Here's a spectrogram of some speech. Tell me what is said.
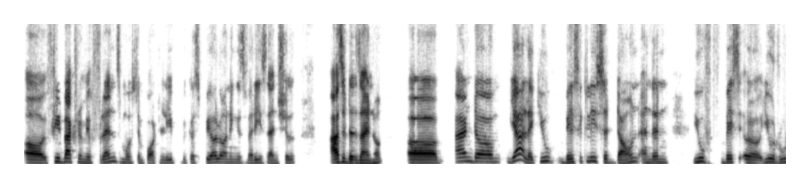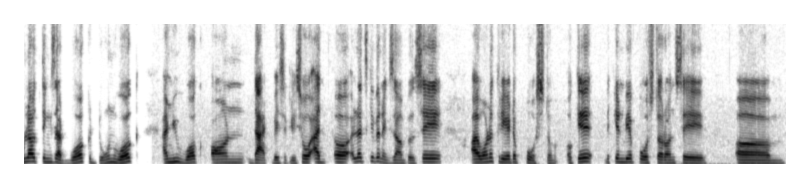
uh, feedback from your friends, most importantly, because peer learning is very essential as a designer uh, and um, yeah like you basically sit down and then you base uh, you rule out things that work don't work and you work on that basically. So at, uh, let's give an example. Say i want to create a poster okay? It can be a poster on say um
